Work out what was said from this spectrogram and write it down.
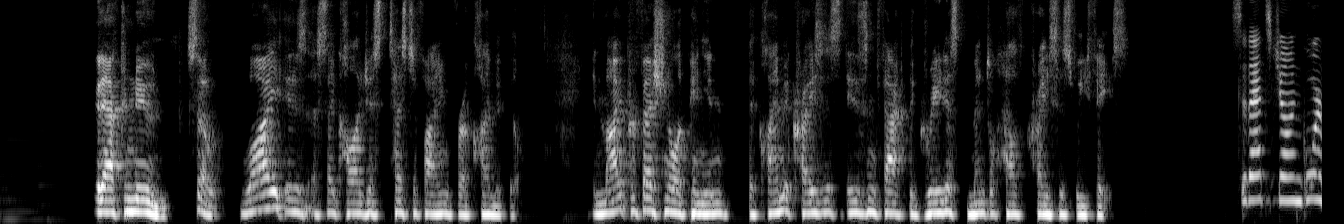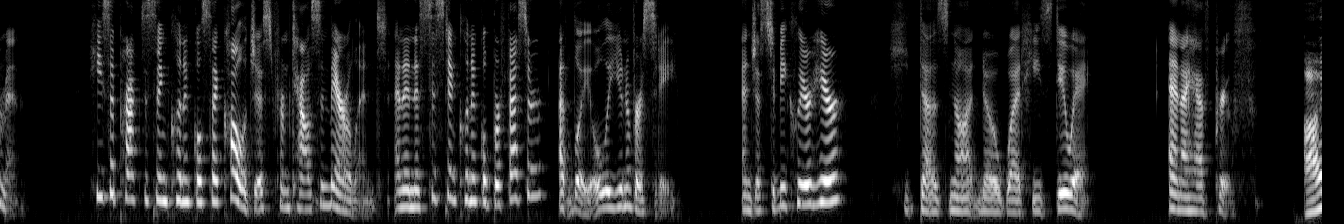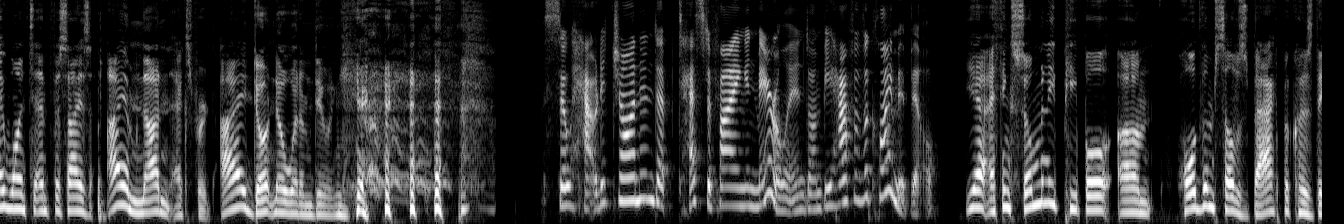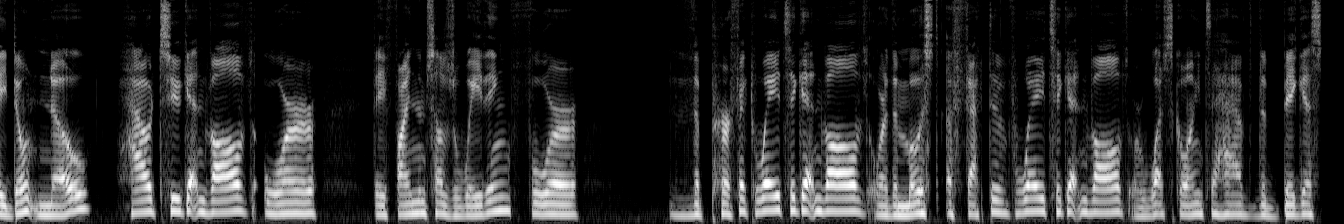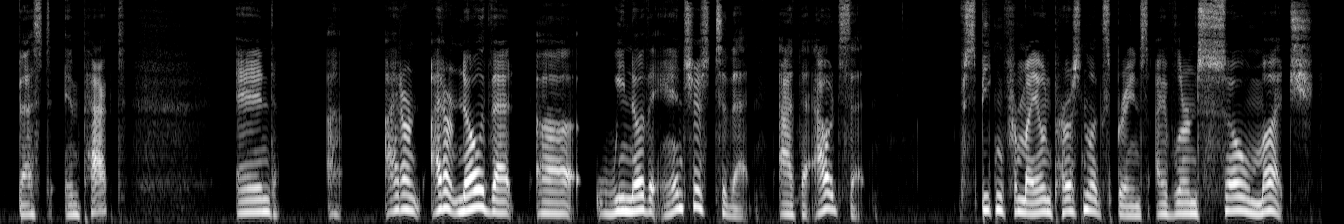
Good afternoon. So, why is a psychologist testifying for a climate bill? In my professional opinion, the climate crisis is, in fact, the greatest mental health crisis we face. So that's Jon Gorman. He's a practicing clinical psychologist from Towson, Maryland, and an assistant clinical professor at Loyola University. And just to be clear here, he does not know what he's doing. And I have proof. I want to emphasize I am not an expert. I don't know what I'm doing here. So, how did Jon end up testifying in Maryland on behalf of a climate bill? Yeah, I think so many people um, hold themselves back because they don't know how to get involved or they find themselves waiting for the perfect way to get involved or the most effective way to get involved or what's going to have the biggest best impact. And uh, i don't i don't know that uh, we know the answers to that at the outset speaking from my own personal experience, I've learned so much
